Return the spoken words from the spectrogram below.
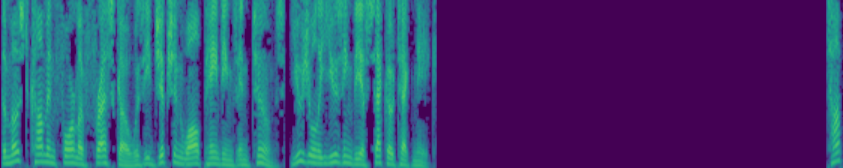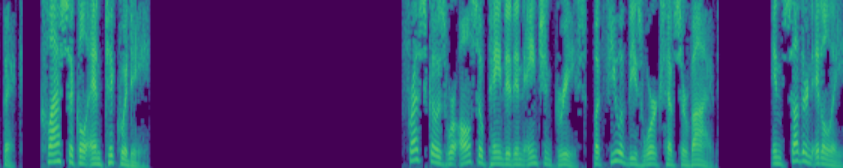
The most common form of fresco was Egyptian wall paintings in tombs, usually using the Asecco technique. Classical antiquity Frescoes were also painted in ancient Greece, but few of these works have survived. In southern Italy,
